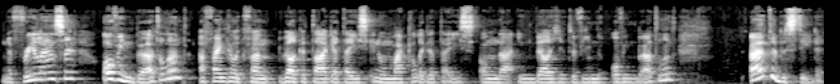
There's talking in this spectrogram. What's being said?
een freelancer of in het buitenland, afhankelijk van welke taak dat is en hoe makkelijk dat is om dat in België te vinden of in het buitenland, uit te besteden.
